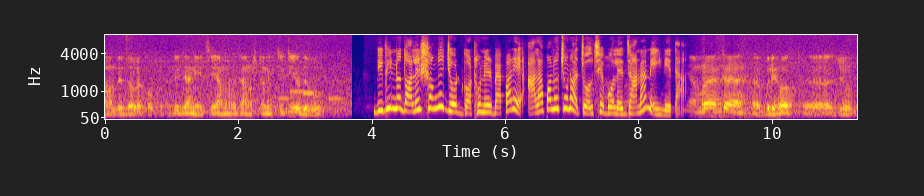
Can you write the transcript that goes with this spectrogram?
আমাদের দলের পক্ষ থেকে জানিয়েছি আমরা হয়তো আনুষ্ঠানিক চিঠিও দেব। বিভিন্ন দলের সঙ্গে জোট গঠনের ব্যাপারে আলাপ আলোচনা চলছে বলে জানান এই নেতা। আমরা একটা বৃহৎ জোট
